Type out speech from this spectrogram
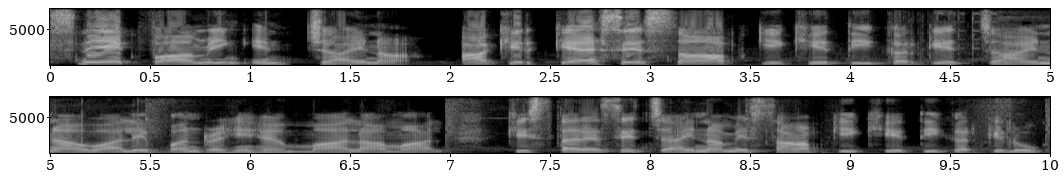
स्नेक फ़ार्मिंग इन चाइना आखिर कैसे सांप की खेती करके चाइना वाले बन रहे हैं माला माल किस तरह से चाइना में सांप की खेती करके लोग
